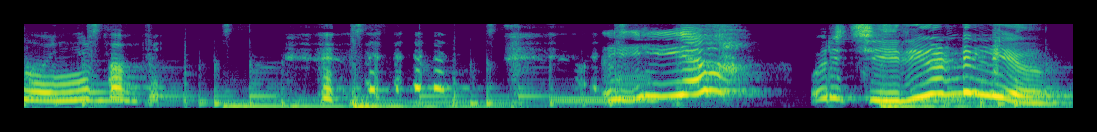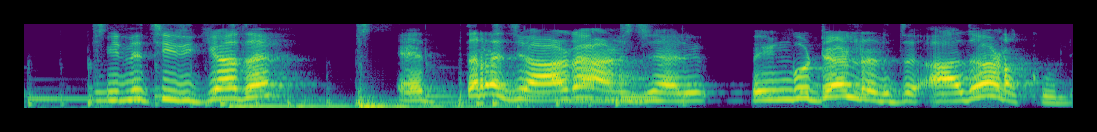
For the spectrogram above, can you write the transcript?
കുഞ്ഞിപ്പപ്പി അയ്യാ ഒരു ചിരി കണ്ടില്ലയോ? പിന്നെ ചിരിക്കാതെ? എത്ര ജാട കാണിച്ചാലും പെൺകുട്ടികളുടെ അടുത്ത് അത് നടക്കൂല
